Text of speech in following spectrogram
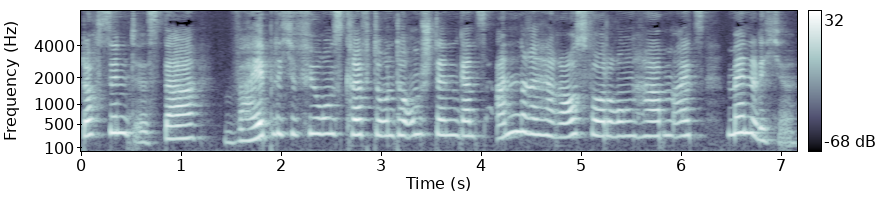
Doch sind es, da weibliche Führungskräfte unter Umständen ganz andere Herausforderungen haben als männliche.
